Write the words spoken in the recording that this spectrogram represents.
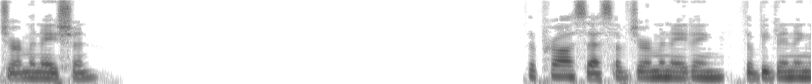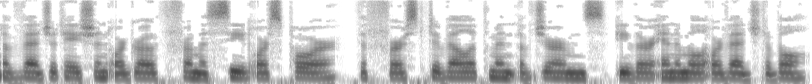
Germination. The process of germinating, the beginning of vegetation or growth from a seed or spore, the first development of germs, either animal or vegetable.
